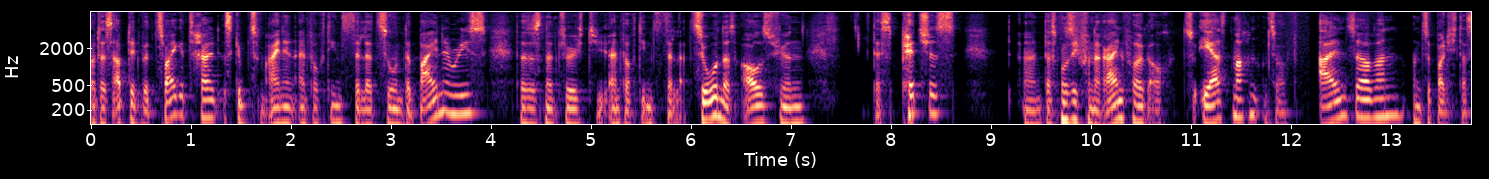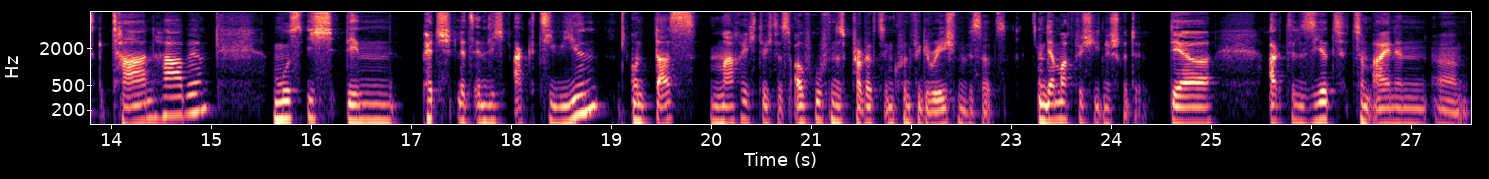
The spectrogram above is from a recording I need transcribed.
das Update wird zweigeteilt. Es gibt zum einen einfach die Installation der Binaries. Das ist natürlich die, einfach die Installation, das Ausführen des Patches. Äh, das muss ich von der Reihenfolge auch zuerst machen, und zwar auf allen Servern. Und sobald ich das getan habe, muss ich den Patch letztendlich aktivieren. Und das mache ich durch das Aufrufen des Products in Configuration Wizards. Und der macht verschiedene Schritte. Der aktualisiert zum einen ähm,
